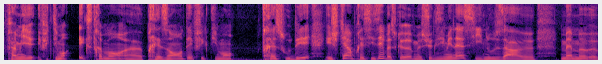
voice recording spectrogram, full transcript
Famille effectivement extrêmement présente, effectivement très soudé. Et je tiens à préciser, parce que M. Ximénez, il nous a euh, même euh,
